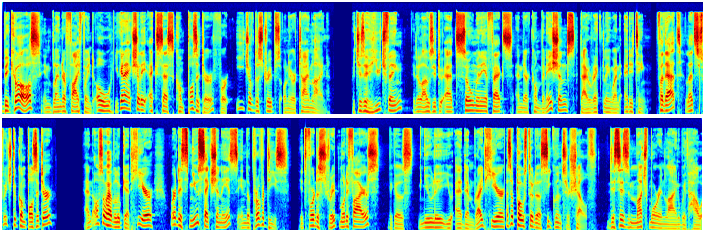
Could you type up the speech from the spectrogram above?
Because in Blender 5.0, you can actually access Compositor for each of the strips on your timeline, which is a huge thing. It allows you to add so many effects and their combinations directly when editing. For that, let's switch to Compositor and also have a look at here where this new section is in the properties. It's for the strip modifiers because newly you add them right here as opposed to the sequencer shelf. This is much more in line with how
